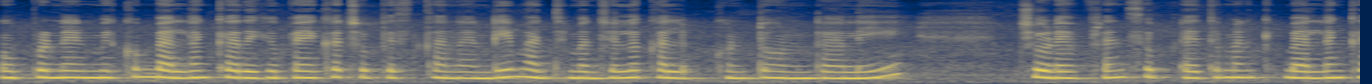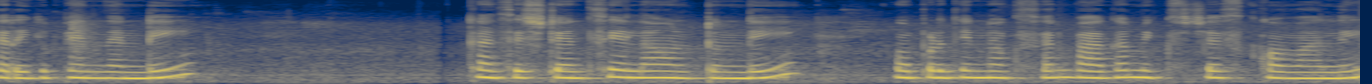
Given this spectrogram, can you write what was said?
ఇప్పుడు నేను మీకు బెల్లం కరిగిపోయాక చూపిస్తానండి. మధ్య మధ్యలో కలుపుకుంటూ ఉండాలి. చూడండి ఫ్రెండ్స్ ఇప్పుడైతే మనకి బెల్లం కరిగిపోయిందండి. కన్సిస్టెన్సీ ఇలా ఉంటుంది. ఇప్పుడు దీన్ని ఒకసారి బాగా మిక్స్ చేసుకోవాలి.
